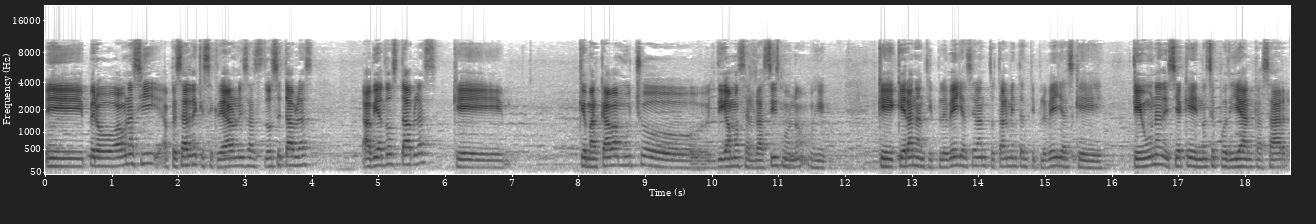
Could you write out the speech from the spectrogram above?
eh, pero aún así, a pesar de que se crearon esas 12 tablas, había dos tablas que, que marcaba mucho, digamos, el racismo, ¿no? Que, que eran antiplebeyas, eran totalmente antiplebeyas, que, que una decía que no se podían casar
